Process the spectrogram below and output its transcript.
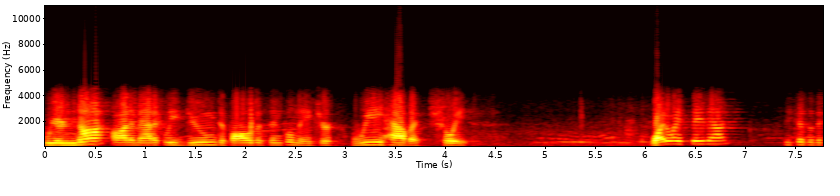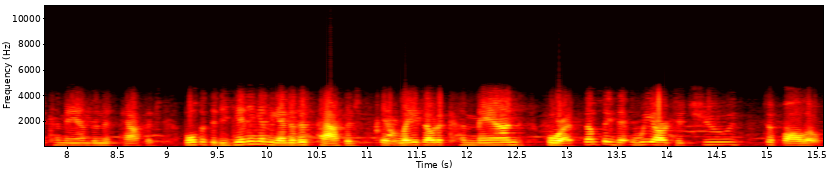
We are not automatically doomed to follow the sinful nature. We have a choice. Why do I say that? Because of the commands in this passage. Both at the beginning and the end of this passage, it lays out a command for us, something that we are to choose to follow.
